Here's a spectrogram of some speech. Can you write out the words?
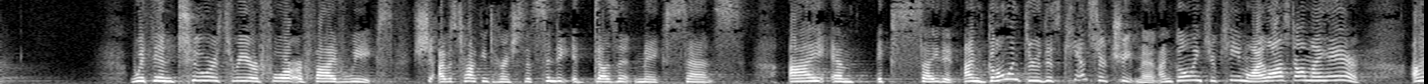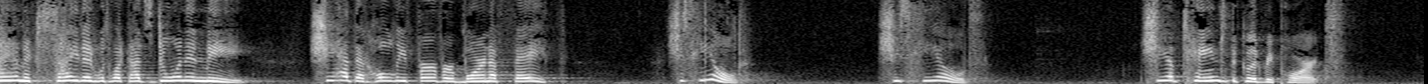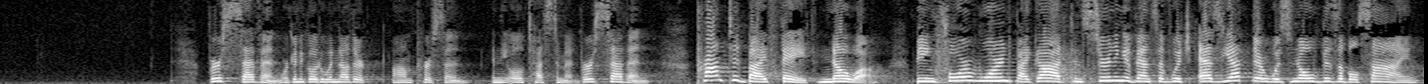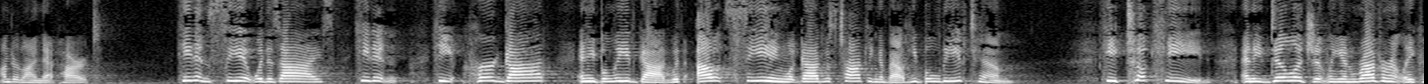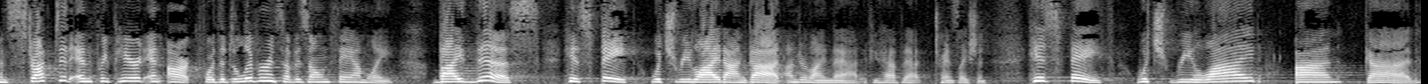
Within two or three or four or five weeks, she, I was talking to her and she said, Cindy, it doesn't make sense. I am excited. I'm going through this cancer treatment. I'm going through chemo. I lost all my hair. I am excited with what God's doing in me. She had that holy fervor born of faith. She's healed. She's healed. She obtained the good report. Verse 7, we're going to go to another um, person in the Old Testament. Verse 7 Prompted by faith, Noah, being forewarned by God concerning events of which as yet there was no visible sign, underline that part. He didn't see it with his eyes. He didn't, he heard God and he believed God without seeing what God was talking about. He believed him. He took heed and he diligently and reverently constructed and prepared an ark for the deliverance of his own family. By this, his faith, which relied on God, underline that if you have that translation. His faith, which relied on God.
